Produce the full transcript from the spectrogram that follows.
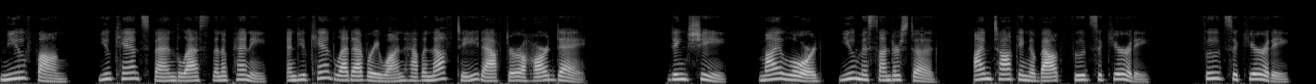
Mufeng, you can't spend less than a penny, and you can't let everyone have enough to eat after a hard day. Ding Shi, my lord, you misunderstood. I'm talking about food security. Food security,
